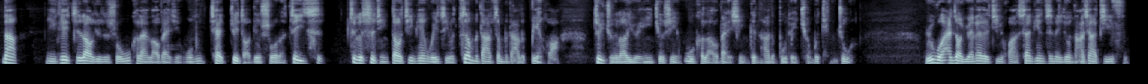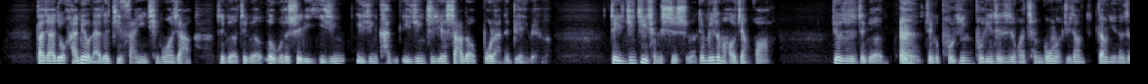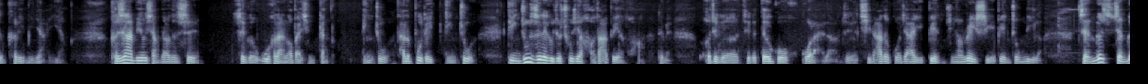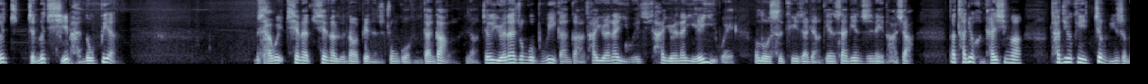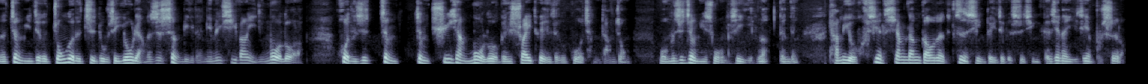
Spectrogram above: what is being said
那你可以知道，就是说乌克兰老百姓，我们在最早就说了，这一次这个事情到今天为止有这么大这么大的变化，最主要的原因就是因为乌克兰老百姓跟他的部队全部停住了。如果按照原来的计划，三天之内就拿下基辅，大家就还没有来得及反应情况下，这个这个俄国的势力已经已经砍，已经直接杀到波兰的边缘了，这已经既成事实了，就没什么好讲话了。就是这个这个普京，普京这次话成功了，就像当年的这个克里米亚一样。可是他没有想到的是，这个乌克兰老百姓等顶住了，他的部队顶住了，顶住之后就出现好大变化，对不对？和这个这个德国过来了，这个其他的国家也变，就像瑞士也变中立了，整个整个整个棋盘都变了，才会现在现在轮到变成是中国很尴尬了，你知道？这个原来中国不必尴尬，他原来以为他原来也以为俄罗斯可以在两天三天之内拿下，那他就很开心啊，他就可以证明什么？证明这个中俄的制度是优良的，是胜利的。你们西方已经没落了，或者是正正趋向没落跟衰退的这个过程当中。我们是证明说我们是赢了等等，他们有现相当高的自信对这个事情，可是现在已经不是了。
